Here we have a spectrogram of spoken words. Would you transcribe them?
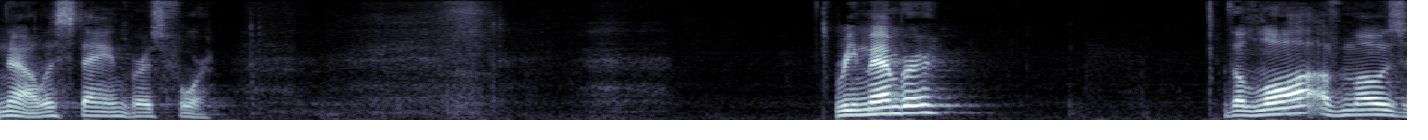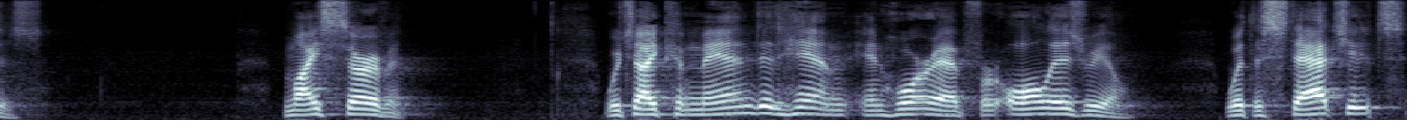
No, let's stay in verse 4. Remember the law of Moses, my servant, which I commanded him in Horeb for all Israel, with the statutes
